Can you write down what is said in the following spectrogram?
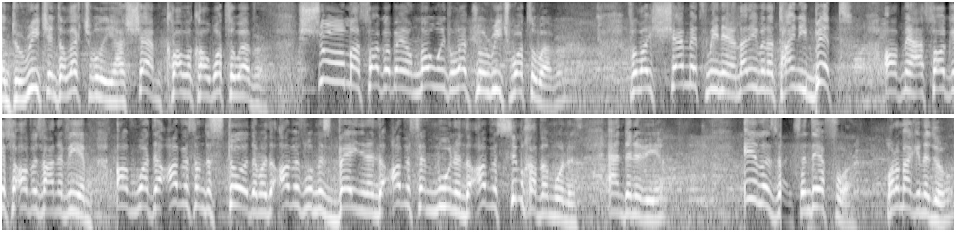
and to reach intellectually Hashem, klalakal whatsoever. Shum asagabeil, no intellectual reach whatsoever. Not even a tiny bit of mehasagis avos vanavim, of what the avos understood, and what the avos were misbeinin, and the avos emun, and the avos simcha emun, and the neviim. And therefore, what am I going to do?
